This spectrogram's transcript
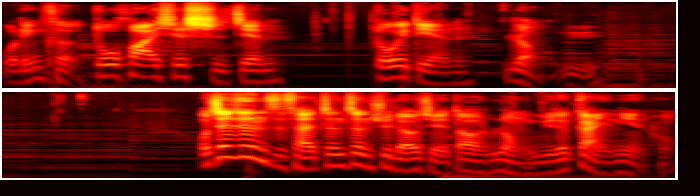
我宁可多花一些时间，多一点冗余。我这阵子才真正去了解到冗余的概念，吼，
